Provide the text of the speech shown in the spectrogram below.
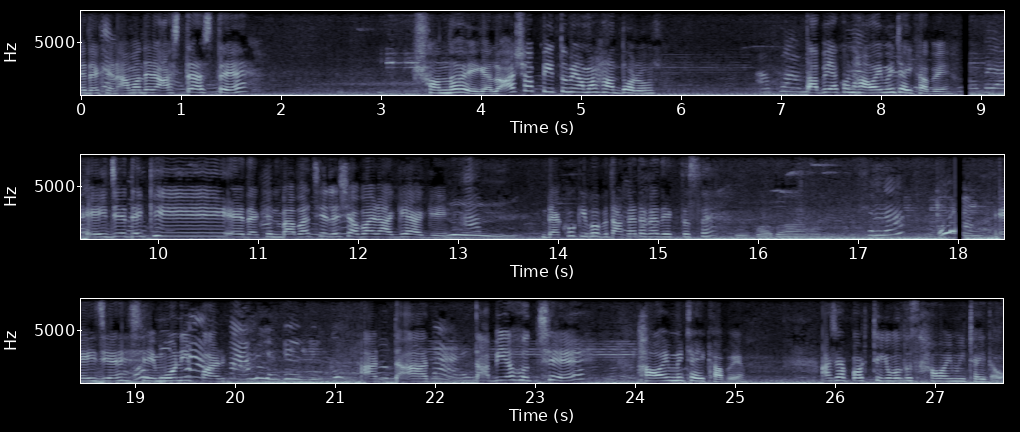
এ দেখেন আমাদের আস্তে আস্তে সন্ধ্যা হয়ে গেল। আর সব তুমি আমার হাত ধরো। আপু তবে এখন হাওয়াই মিঠাই খাবে। এই যে দেখি দেখেন বাবা ছেলে সবার আগে আগে। দেখো কীভাবে তাকায় তাকায় দেখতেছে। এই যে সেই মণি পার্ক। আর তাবিয়া হচ্ছে হাওয়াই মিঠাই খাবে। আসার পর থেকে বলতেছে হাওয়াই মিঠাই দাও।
